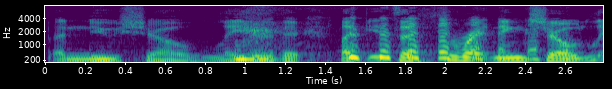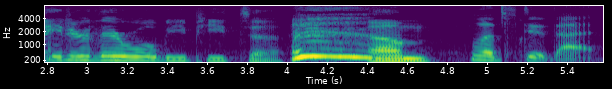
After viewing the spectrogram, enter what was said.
a new show. Later, there, like it's a threatening show. Later, there will be pizza. Um, Let's do that.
